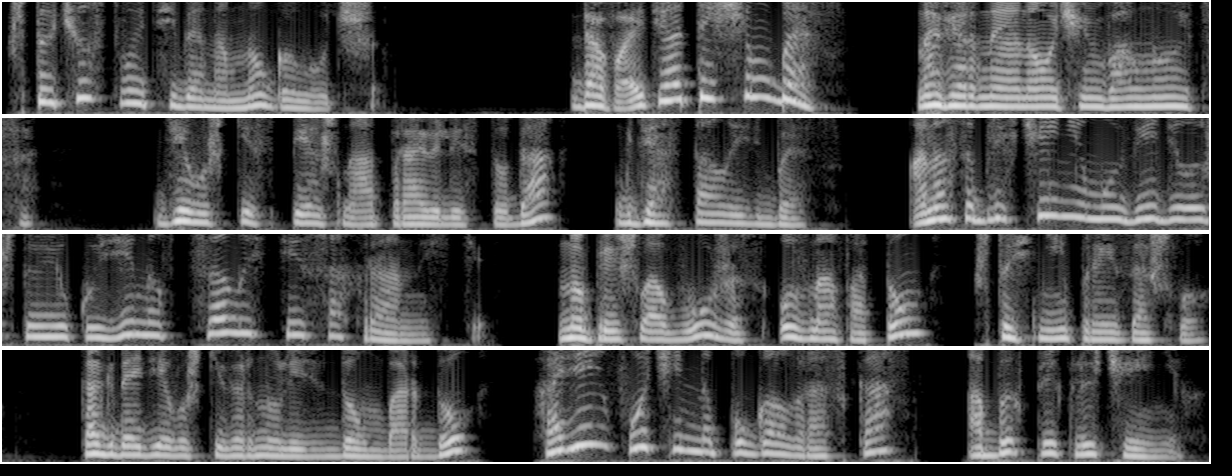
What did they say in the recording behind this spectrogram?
что чувствует себя намного лучше. «Давайте отыщем Бесс. Наверное, она очень волнуется». Девушки спешно отправились туда, где осталась Бесс. Она с облегчением увидела, что ее кузина в целости и сохранности, но пришла в ужас, узнав о том, что с ней произошло. Когда девушки вернулись в дом Бордо, хозяев очень напугал рассказ об их приключениях.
